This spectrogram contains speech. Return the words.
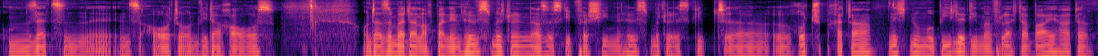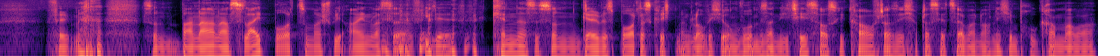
umsetzen äh, ins Auto und wieder raus. Und da sind wir dann auch bei den Hilfsmitteln. Also es gibt verschiedene Hilfsmittel. Es gibt äh, Rutschbretter, nicht nur mobile, die man vielleicht dabei hat. Da fällt mir so ein Banana Slideboard zum Beispiel ein, was äh, viele kennen. Das ist so ein gelbes Board, das kriegt man, glaube ich, irgendwo im Sanitätshaus gekauft. Also ich habe das jetzt selber noch nicht im Programm, aber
